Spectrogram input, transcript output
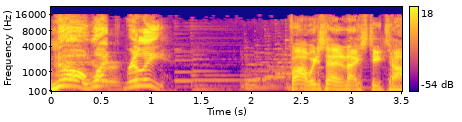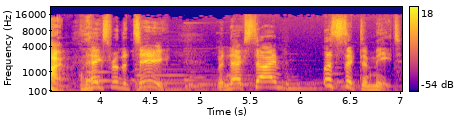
no, what? Really? Fine, we just had a nice tea time. Thanks for the tea. But next time, let's stick to meat.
